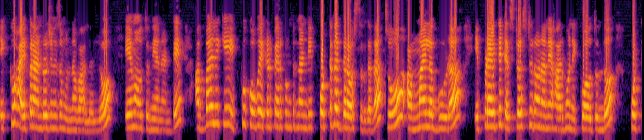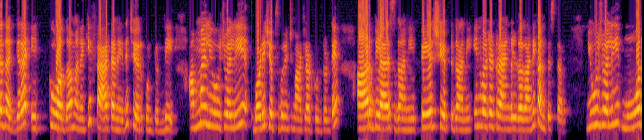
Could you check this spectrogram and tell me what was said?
ఎక్కువ హైపర్ ఆండ్రోజనిజం ఉన్న వాళ్ళల్లో ఏమవుతుంది అని అంటే అబ్బాయిలకి ఎక్కువ కొవ్వు ఎక్కడ పేరుకుంటుందండి? పొట్ట దగ్గర వస్తుంది కదా? సో అమ్మాయిలకు కూడా ఎప్పుడైతే టెస్టోస్టిరాన్ అనే హార్మోన్ ఎక్కువ అవుతుందో పొట్ట దగ్గర ఎక్కువగా మనకి ఫ్యాట్ అనేది చేరుకుంటుంది. అమ్మాయిలు యూజువలీ బాడీ షేప్స్ గురించి మాట్లాడుకుంటుంటే ఆర్ గ్లాస్ కానీ పేర్ షేప్డ్ కానీ ఇన్వర్టెడ్ ట్రయాంగిల్గా కానీ కనిపిస్తారు. Usually more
